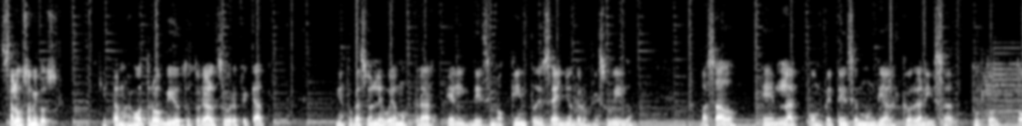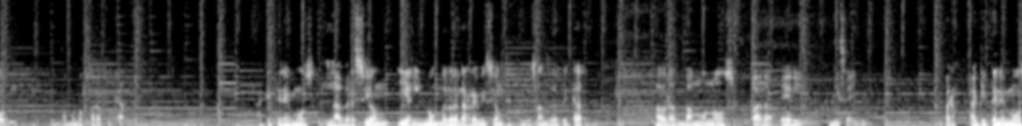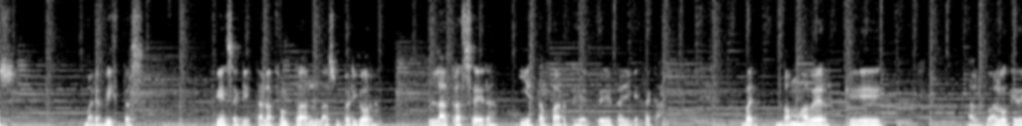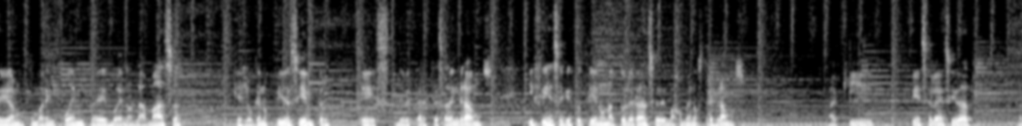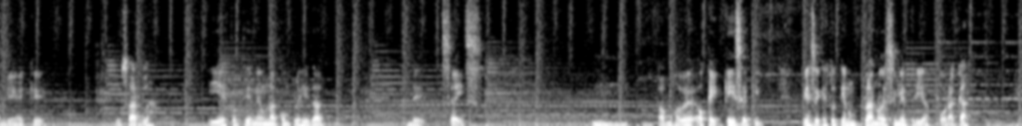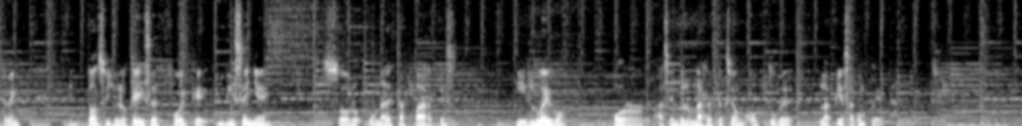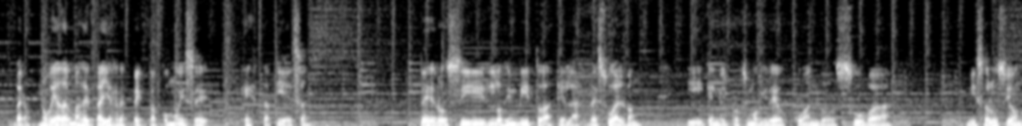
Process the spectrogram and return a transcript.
Saludos amigos, aquí estamos en otro video tutorial sobre FreeCAD. En esta ocasión les voy a mostrar el decimoquinto diseño de los que he subido basado en la competencia mundial que organiza Tutor Toby. Vámonos para FreeCAD. Aquí tenemos la versión y el número de la revisión que estoy usando de FreeCAD. Ahora vámonos para el diseño. Bueno, aquí tenemos varias vistas Fíjense, aquí está la frontal, la superior, la trasera y esta parte es este detalle que está acá. Bueno, vamos a ver que algo, que deberíamos tomar en cuenta es, bueno, la masa, que es lo que nos piden siempre, es, debe estar expresada en gramos. Y fíjense que esto tiene una tolerancia de más o menos 3 gramos. Aquí fíjense la densidad, también hay que usarla. Y esto tiene una complejidad de 6. Mm, vamos a ver, ok, ¿qué hice aquí? Fíjense que esto tiene un plano de simetría por acá. ¿Está bien? Entonces yo lo que hice fue que diseñé solo una de estas partes y luego por haciéndole una reflexión obtuve la pieza completa. Bueno, no voy a dar más detalles respecto a cómo hice esta pieza pero sí los invito a que las resuelvan y que en el próximo video cuando suba mi solución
